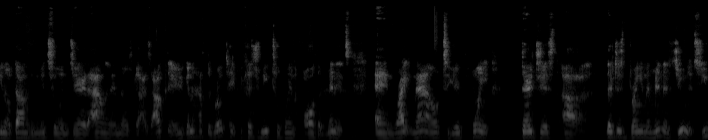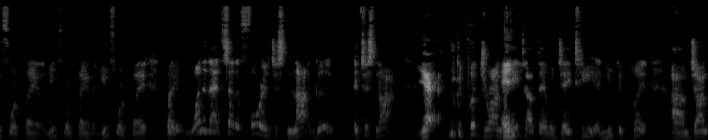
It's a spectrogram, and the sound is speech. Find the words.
you know Donovan Mitchell and Jarrett Allen and those guys out there. You're gonna have to rotate because you need to win all the minutes. And right now, to your point, they're just uh, they're just bringing them in as units. You four play and then you four play and then you four play. But one of that set of four is just not good. It's just not. Yeah. You could put Jerron Cage out there with JT, and you could put um, John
